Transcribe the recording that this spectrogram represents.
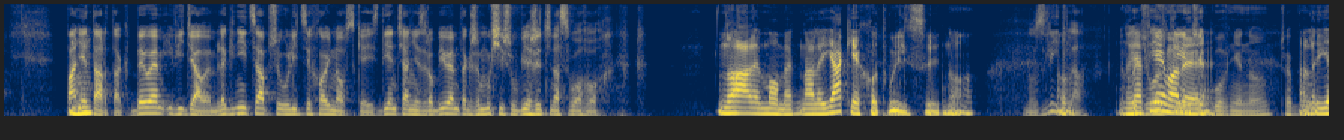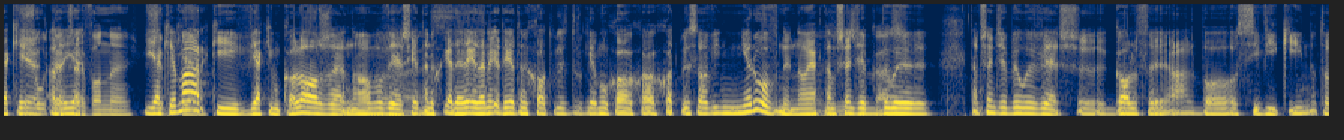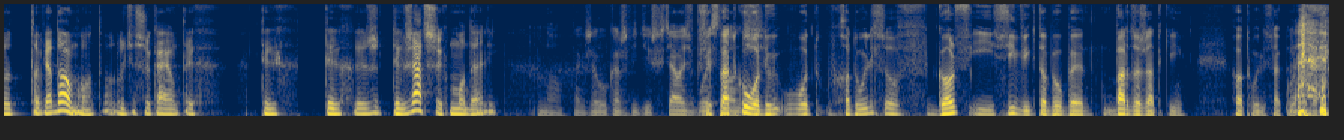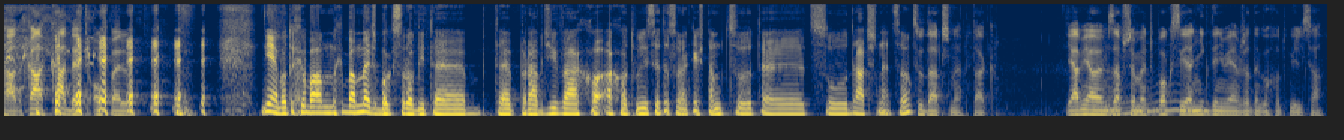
Panie Tartak, byłem i widziałem. Legnica przy ulicy Chojnowskiej. Zdjęcia nie zrobiłem, także musisz uwierzyć na słowo. No ale moment, no ale jakie Hot Wheelsy, no. No z Lidla. No ja Chodziło wiem, o zdjęcie ale, głównie, no. Trzeba było ale jakie- Żółte, ale ja- czerwone, jakie szybkie. marki, w jakim kolorze, no bo No wiesz, jeden, jeden, jeden, jeden Hot Wheels drugiemu ho, ho, Hot Wheelsowi nierówny, no jak tam Widzisz, wszędzie były, tam wszędzie były, wiesz, y, Golfy albo Civiki, no to, to wiadomo, to ludzie szukają tych, tych, tych, tych rzadszych modeli. No, także Łukasz widzisz, chciałeś W błysnąć... przypadku Hot, Hot, Hot Wheelsów Golf i Civic to byłby bardzo rzadki Hot Wheels akurat. Ka ka kadet Opel. Nie, bo to chyba, chyba Matchbox robi te, te prawdziwe, a Ho- a Hot Wheelsy to są jakieś tam cu, te cudaczne, co? Cudaczne, tak. Ja miałem zawsze Matchboxy, ja nigdy nie miałem żadnego Hot Wheelsa.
